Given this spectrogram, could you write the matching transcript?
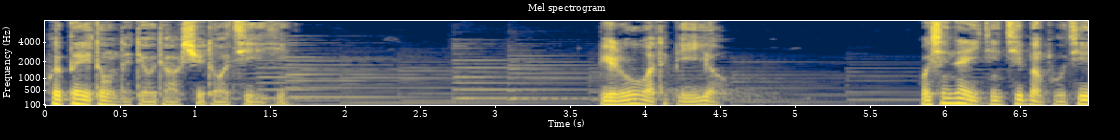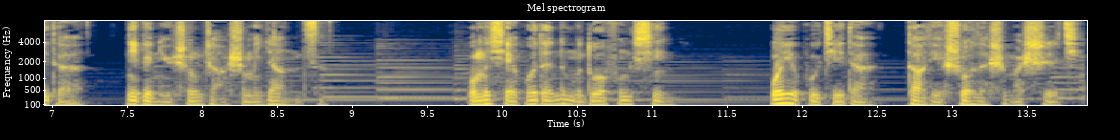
会被动的丢掉许多记忆。比如我的笔友，我现在已经基本不记得那个女生长什么样子，我们写过的那么多封信，我也不记得到底说了什么事情。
